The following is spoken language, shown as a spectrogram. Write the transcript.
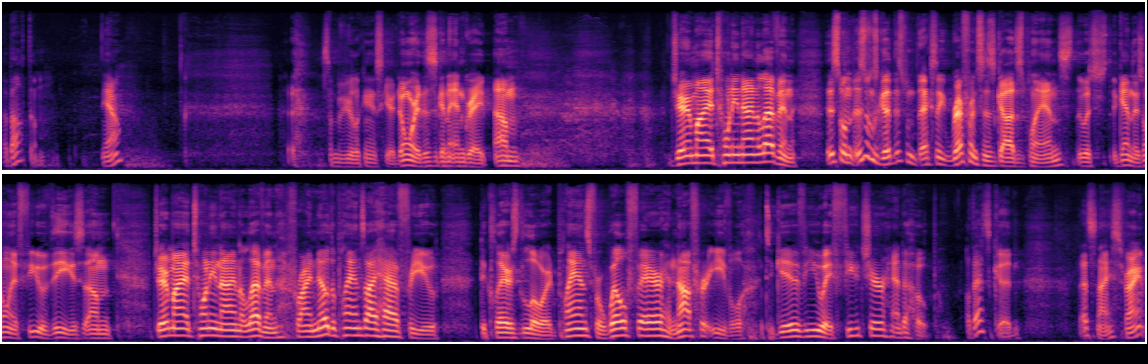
about them. Yeah? Some of you are looking scared. Don't worry, this is going to end great. Um, Jeremiah 29 11. This, one, this one's good. This one actually references God's plans, which, again, there's only a few of these. Um, Jeremiah 29 11. For I know the plans I have for you, declares the Lord plans for welfare and not for evil, to give you a future and a hope. Oh, that's good. That's nice, right?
